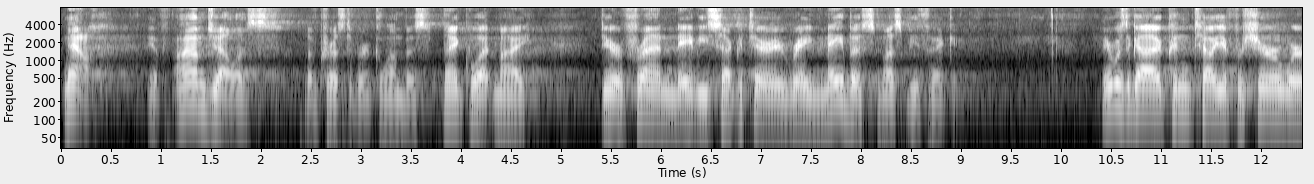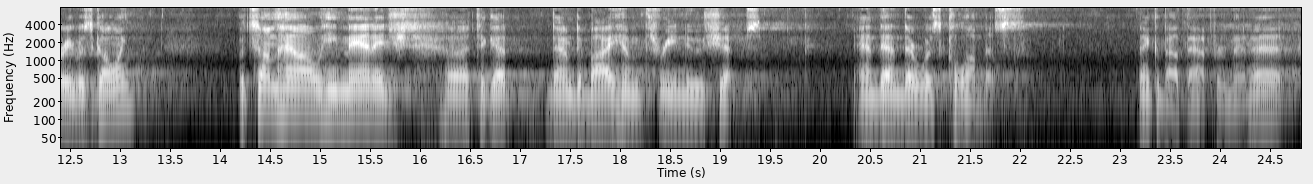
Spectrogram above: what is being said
Now, if I'm jealous of Christopher Columbus, think what my dear friend, Navy Secretary Ray Mabus, must be thinking. Here was a guy who couldn't tell you for sure where he was going, but somehow he managed uh, to get them to buy him three new ships. And then there was Columbus. Think about that for a minute.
